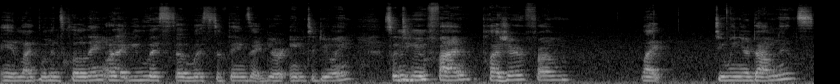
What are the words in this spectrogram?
in like women's clothing, or that you list a list of things that you're into doing. So, do you find pleasure from like doing your dominance?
